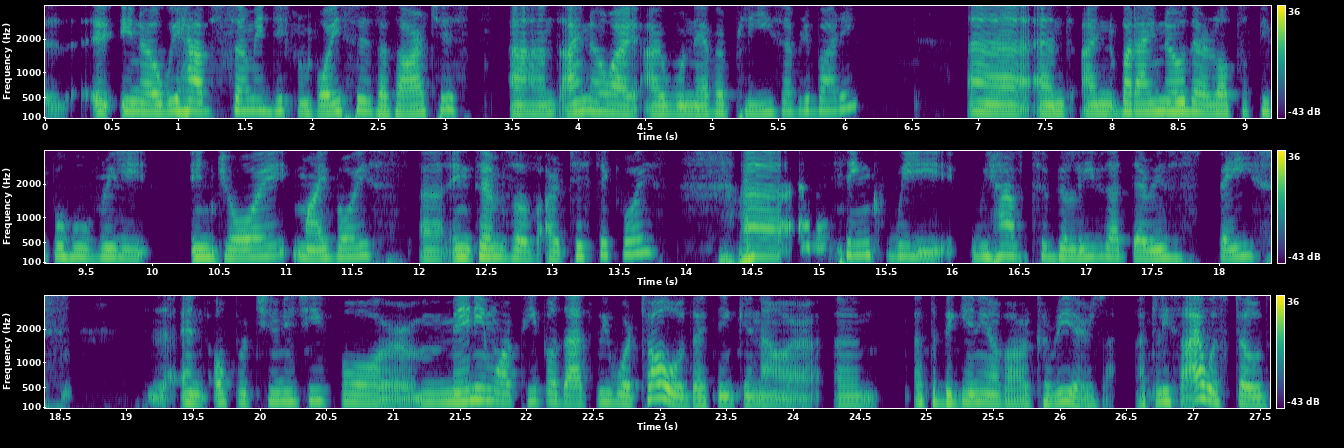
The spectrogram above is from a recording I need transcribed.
uh, you know we have so many different voices as artists and i know i, I will never please everybody uh, and I, but i know there are lots of people who really enjoy my voice uh, in terms of artistic voice. Mm-hmm. uh, and i think we we have to believe that there is space and opportunity for many more people that we were told i think in our um, at the beginning of our careers. At least i was told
